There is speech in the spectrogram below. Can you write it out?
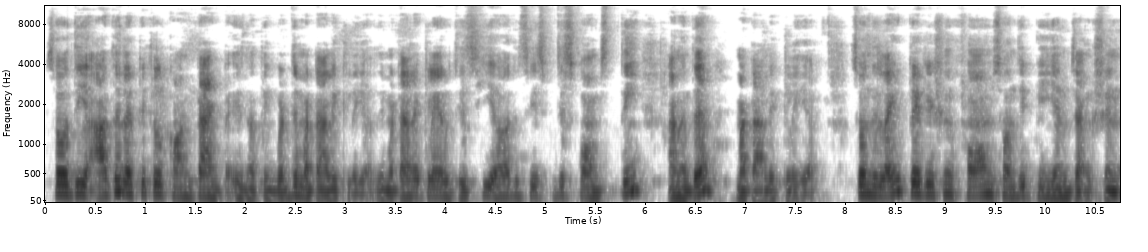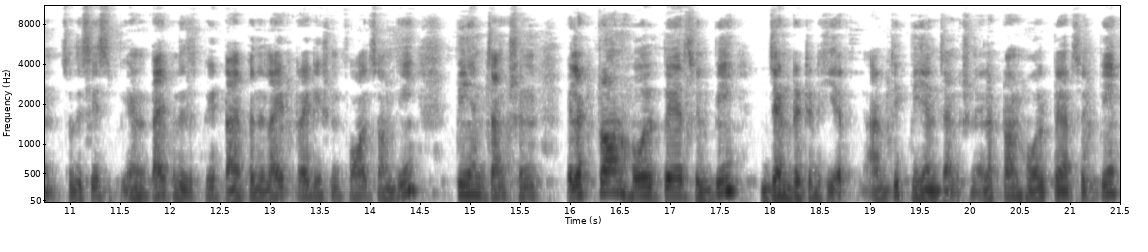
So, the other electrical contact is nothing but the metallic layer. The metallic layer which is here, this is this forms the another metallic layer. So, the light radiation forms on the PN junction. So, this is N type and this is P type and the light radiation falls on the PN junction. Electron hole pairs will be generated here at the PN junction. Electron hole pairs will be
